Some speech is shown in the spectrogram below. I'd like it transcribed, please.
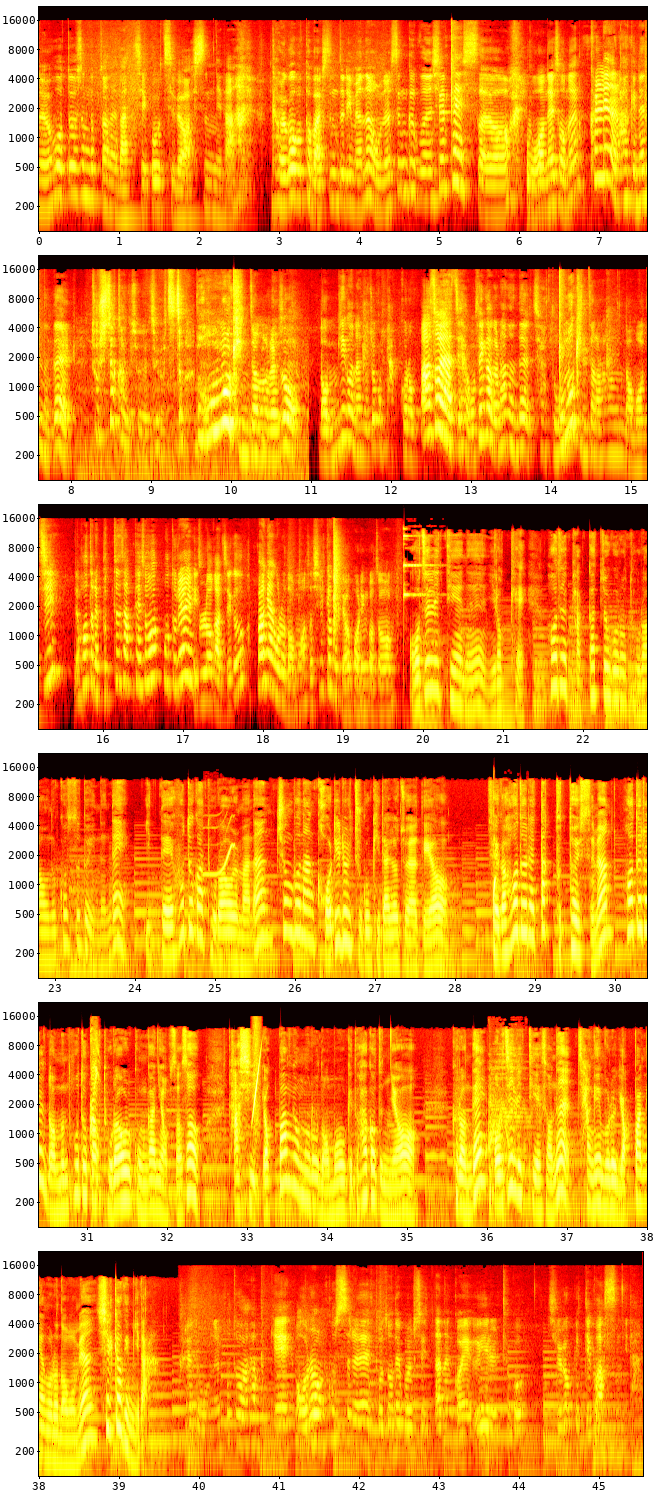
오늘 호두 승급전을 마치고 집에 왔습니다. 결과부터 말씀드리면 오늘 승급은 실패했어요. 원에서는 클린을 하긴 했는데 또 시작하기 전에 제가 진짜 너무 긴장을 해서 넘기고 나서 조금 밖으로 빠져야지 하고 생각을 하는데 제가 너무 긴장을 하는 나머지 허들에 붙은 상태에서 호두를 눌러가지고 방향으로 넘어와서 실격이 되어버린 거죠. 어질리티에는 이렇게 허들 바깥쪽으로 돌아오는 코스도 있는데 이때 호두가 돌아올 만한 충분한 거리를 두고 기다려줘야 돼요. 제가 허들에 딱 붙어 있으면 허들을 넘은 호두가 돌아올 공간이 없어서 다시 역방향으로 넘어오기도 하거든요. 그런데 어질리티에서는 장애물을 역방향으로 넘으면 실격입니다. 그래도 오늘 호두와 함께 어려운 코스를 도전해 볼 수 있다는 거에 의의를 두고 즐겁게 뛰고 왔습니다.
